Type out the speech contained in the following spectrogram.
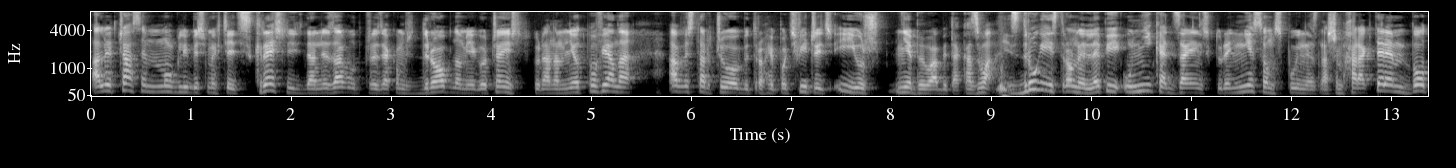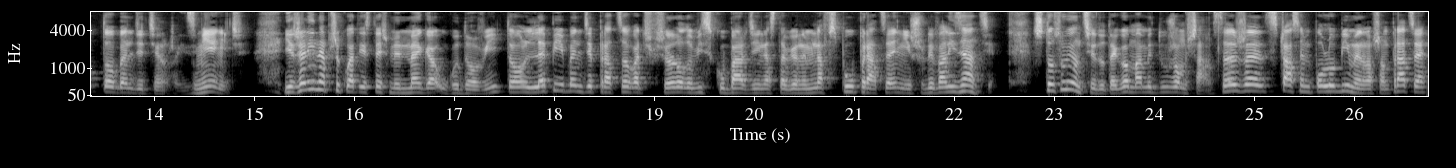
ale czasem moglibyśmy chcieć skreślić dany zawód przez jakąś drobną jego część, która nam nie odpowiada, a wystarczyłoby trochę poćwiczyć i już nie byłaby taka zła. Z drugiej strony lepiej unikać zajęć, które nie są spójne z naszym charakterem, bo to będzie ciężej zmienić. Jeżeli na przykład jesteśmy mega ugodowi, to lepiej będzie pracować w środowisku bardziej nastawionym na współpracę niż rywalizację. Stosując się do tego, mamy dużą szansę, że z czasem polubimy naszą pracę,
